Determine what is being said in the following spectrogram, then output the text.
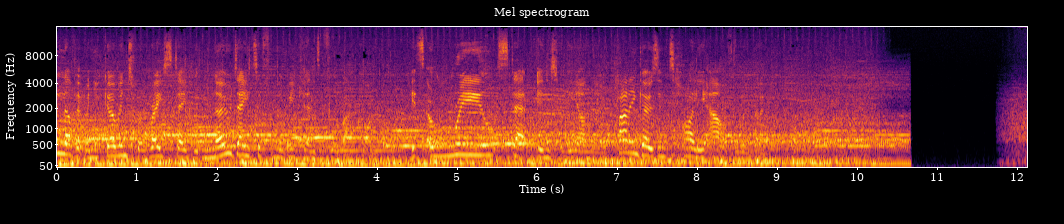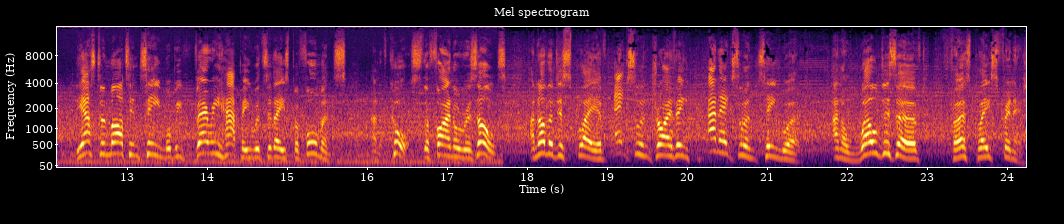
I love it when you go into a race day with no data from the weekend to fall back on. It's a real step into the unknown. Planning goes entirely out of the window. The Aston Martin team will be very happy with today's performance. And of course, the final result. Another display of excellent driving and excellent teamwork. And a well-deserved first place finish.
